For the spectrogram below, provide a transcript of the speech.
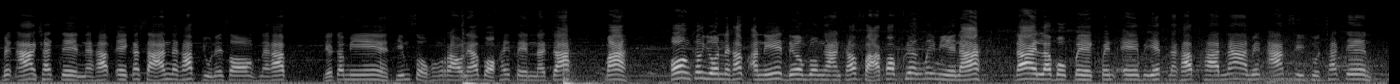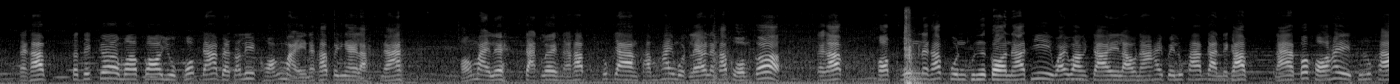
เม็ดอาร์คชัดเจนนะครับ เอกสารนะครับอยู่ในซองนะครับ เดี๋ยวจะมีทีมส่งของเรานะบอกให้เซ็นนะจ๊ะมาห้องเครื่องยนต์นะครับ อันนี้เดิมโรงงานครับฝาครอบเครื่องไม่มีนะ ได้ระบบเบรกเป็น ABS นะครับคานหน้าเม็ดอาร์ค4จุดชัดเจนนะครับสติกเกอร์มอกอยู่ครบนะแบตเตอรี่ของใหม่นะครับเป็นไงล่ะนะของใหม่เลยจัดเลยนะครับ ทุกอย่างทำให้หมดแล้วนะครับ ผมก็นะครับ ขอบคุณนะครับคุณคุณกรนะที่ไว้วางใจเรานะให้เป็นลูกค้ากันนะครับนะก็ขอให้คุณลูกค้า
